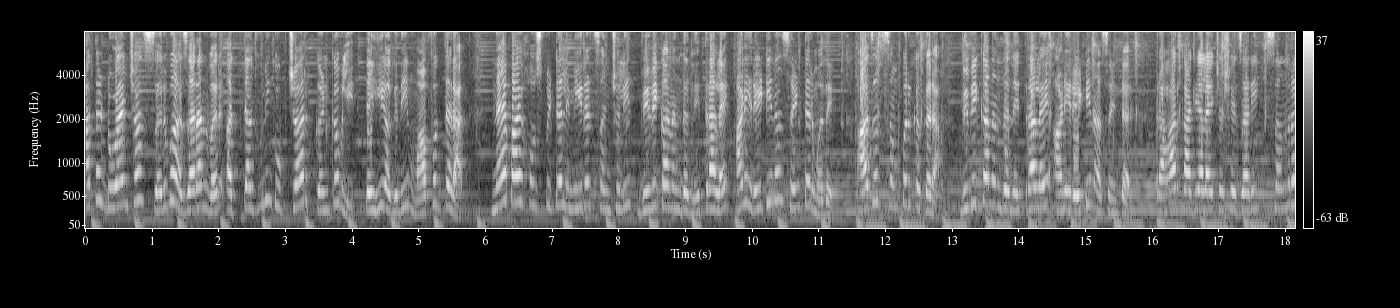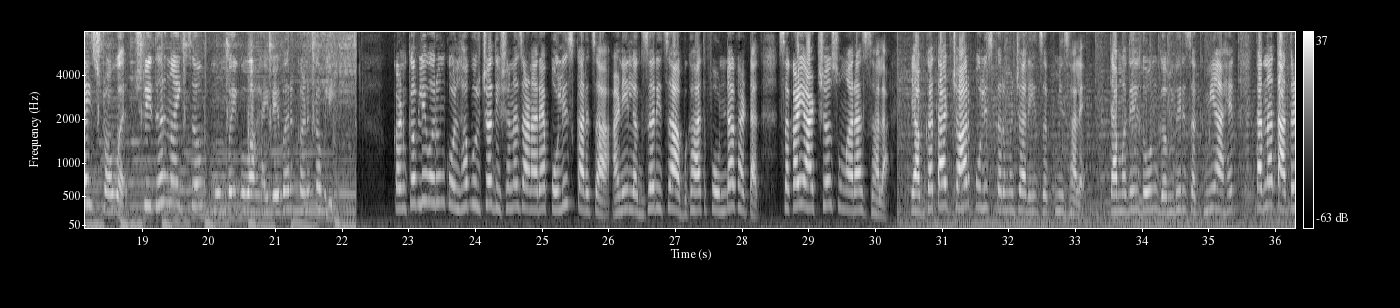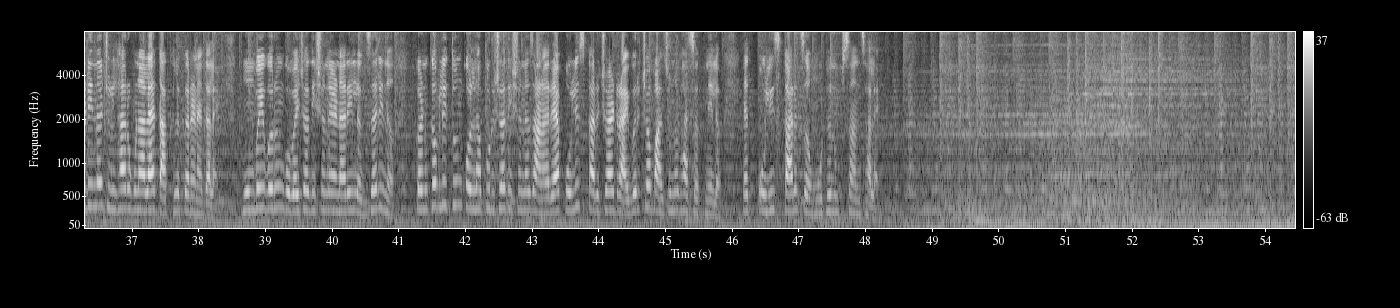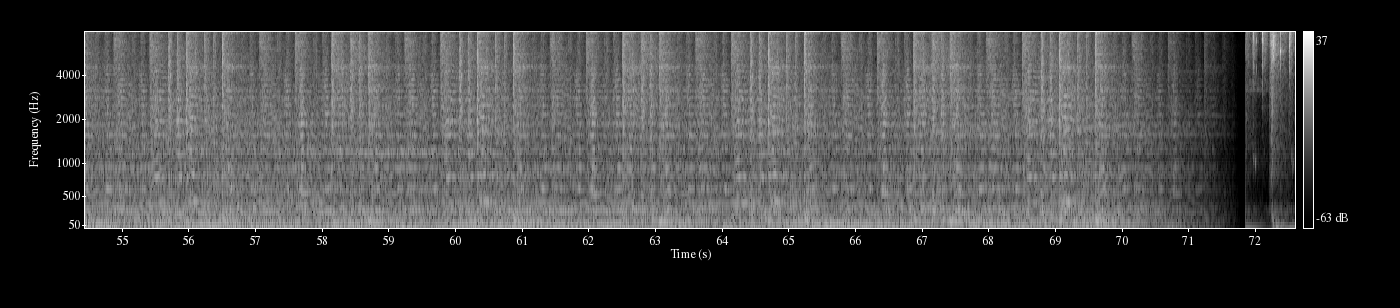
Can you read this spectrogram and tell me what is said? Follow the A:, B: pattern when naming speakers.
A: आता डोळ्यांच्या सर्व आजारांवर अत्याधुनिक उपचार कणकवली तेही अगदी माफक दरात. नॅप आय हॉस्पिटल मिरज संचलित विवेकानंद नेत्रालय आणि रेटिना सेंटरमध्ये आजच संपर्क करा. विवेकानंद नेत्रालय आणि रेटिना सेंटर. प्रहार कार्यालयाच्या शेजारी सनराईज टॉवर श्रीधर नाईक चौक मुंबई गोवा हायवेवर कणकवली. कणकवलीवरून कोल्हापूरच्या दिशेनं जाणाऱ्या पोलीस कारचा आणि लक्झरीचा अपघात फोंडा घाटात सकाळी आठच्या सुमारास झाला. या अपघातात चार पोलीस कर्मचारी जखमी झाले. त्यामधील दोन गंभीर जखमी आहेत. त्यांना तातडीनं जिल्हा रुग्णालयात दाखल करण्यात आलाय. मुंबईवरून गोव्याच्या दिशेनं येणारी लक्झरीनं कणकवलीतून कोल्हापूरच्या दिशेनं जाणाऱ्या पोलीस कारच्या ड्रायव्हरच्या बाजूनं घासत नेलं. यात पोलीस कारचं मोठं नुकसान झालंय.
